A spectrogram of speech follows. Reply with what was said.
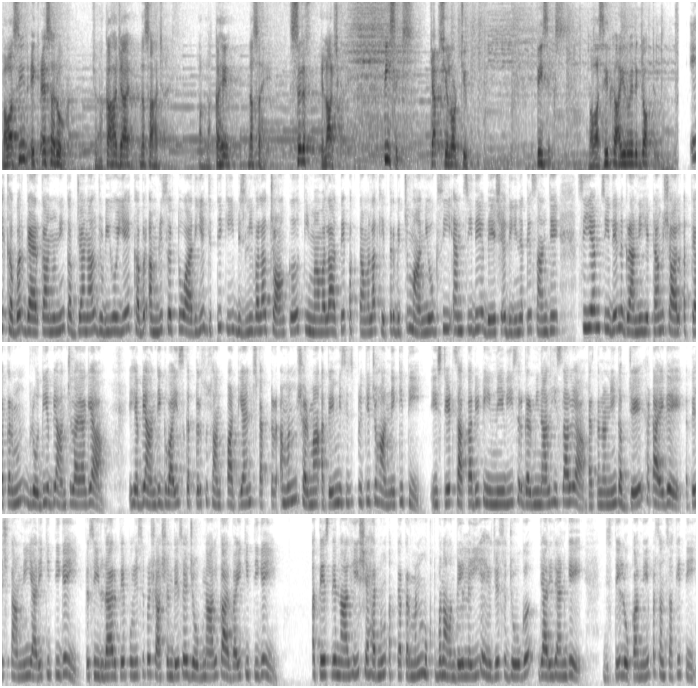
बवासीर एक ऐसा रोग जो ना कहा जाए, न सहा जाए। अब ना कहे, न सहे। सिर्फ़ इलाज करे। पी सिक्स कैप्स्यूल और ट्यूब पी सिक्स बवासीर का आयुर्वेदिक डॉक्टर। ਇਹ ਖਬਰ ਗੈਰ ਕਾਨੂੰਨੀ ਕਬਜ਼ਾ ਨਾਲ ਜੁੜੀ ਹੋਈ ਹੈ। ਖਬਰ ਅੰਮ੍ਰਿਤਸਰ ਤੋਂ ਆ ਰਹੀ ਹੈ, ਜਿੱਥੇ ਕਿ ਬਿਜਲੀ ਵਾਲਾ ਚੌਂਕ ਕੀਮਾਵਾਲਾ ਅਤੇ ਭਗਤਾਂਵਾਲਾ ਖੇਤਰ ਵਿੱਚ ਮਾਨਯੋਗ ਸੀਐਮਸੀ ਦੇ ਆਦੇਸ਼ ਅਧੀਨ ਅਤੇ ਸਾਂਝੇ ਸੀਐਮਸੀ ਦੇ ਨਿਗਰਾਨੀ ਹੇਠਾਂ ਵਿਸ਼ਾਲ ਅਤਿਆਕਰਮ ਵਿਰੋਧੀ ਅਭਿਆਨ ਚਲਾਇਆ ਗਿਆ। ਇਹ ਅਭਿਆਨ ਦੀ ਅਗਵਾਈ ਸਕੱਤਰ ਸੁਸ਼ਾਂਤ ਪਾਟਿਆ ਇੰਸਪੈਕਟਰ ਅਮਨ ਸ਼ਰਮਾ ਅਤੇ ਮਿਸਿਸ ਪ੍ਰੀਤੀ ਚੌਹਾਨ ਨੇ ਕੀਤੀ। ਈ ਸਾਕਾ ਦੀ ਟੀਮ ਨੇ ਵੀ ਸਰਗਰਮੀ ਨਾਲ ਹਿੱਸਾ ਲਿਆ। ਕਾਨੂੰਨੀ ਕਬਜ਼ੇ ਹਟਾਏ ਗਏ ਅਤੇ ਚੇਤਾਵਨੀ ਜਾਰੀ ਕੀਤੀ ਗਈ। ਤਹਿਸੀਲਦਾਰ ਅਤੇ ਪੁਲਿਸ ਪ੍ਰਸ਼ਾਸਨ ਦੇ ਸਹਿਯੋਗ ਨਾਲ ਕਾਰਵਾਈ ਕੀਤੀ ਗਈ ਅਤੇ ਇਸ ਦੇ ਨਾਲ ਹੀ ਸ਼ਹਿਰ ਨੂੰ ਅਤਿਆਕਰਮਣ ਮੁਕਤ ਬਣਾਉਣ ਦੇ ਲਈ ਇਹ ਜਿਹੇ ਸਹਿਯੋਗ ਜਾਰੀ ਰਹਿਣਗੇ, ਜਿਸ ਤੇ ਲੋਕਾਂ ਨੇ ਪ੍ਰਸ਼ੰਸਾ ਕੀਤੀ।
